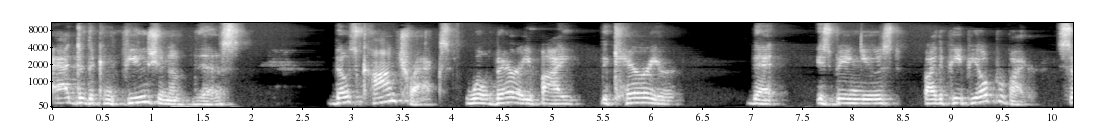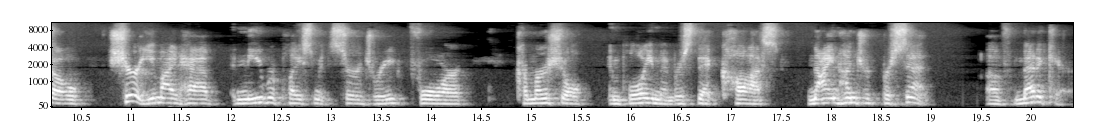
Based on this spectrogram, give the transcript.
add to the confusion of this, those contracts will vary by the carrier that is being used by the PPO provider. So sure, you might have knee replacement surgery for commercial employee members that costs 900% of Medicare.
